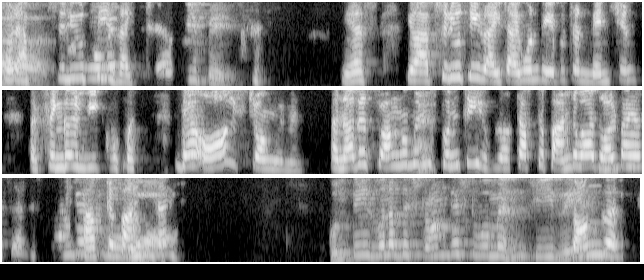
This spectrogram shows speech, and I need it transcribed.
You're uh, absolutely right. every page. Yes, you're absolutely right. I won't be able to mention a single weak woman. They're all strong women. Another strong woman is Kunti, who brought up the Pandavas all by herself after Pandu died. Kunti is one of the strongest women. She raised Strongest.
